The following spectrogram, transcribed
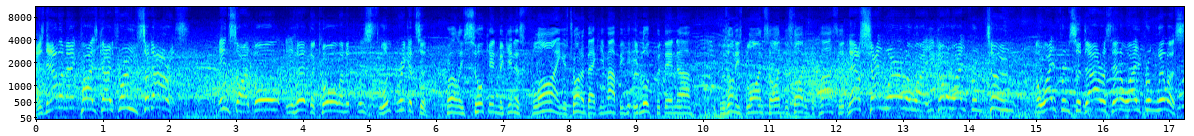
As now the Magpies go through, Serdaris. Inside ball, he heard the call and it was Luke Ricketson. Well, he saw Ken McGuinness flying. He was trying to back him up. He, he looked, but then uh, it was on his blind side and decided to pass it. Now Shane Whereat away. He got away from two, away from Serdaris, then away from Willis.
